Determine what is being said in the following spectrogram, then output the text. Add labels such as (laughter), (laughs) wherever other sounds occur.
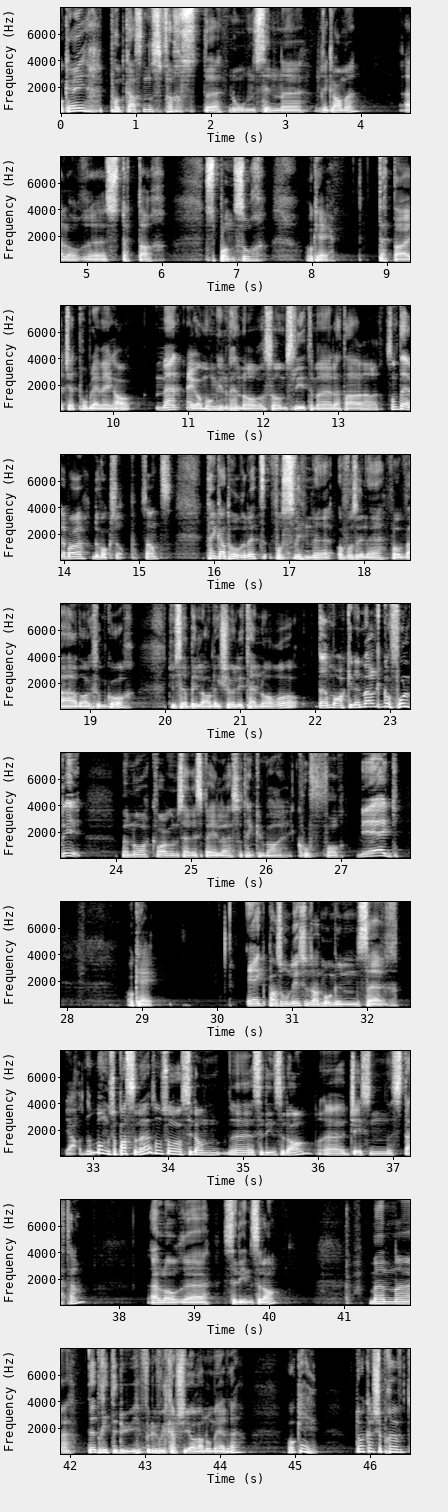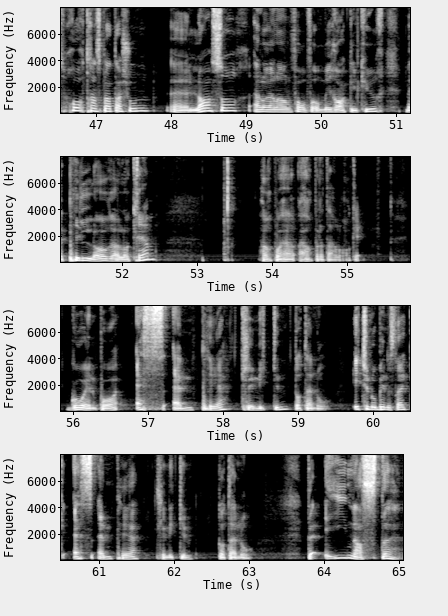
Ok, podkastens første noensinne reklame. Eller eh, støtter. Sponsor. Ok, dette er ikke et problem jeg har, men jeg har mange venner som sliter med dette. Sånt er det bare. Du vokser opp. sant? Tenk at håret ditt forsvinner og forsvinner for hver dag som går. Du ser bilder av deg sjøl i tenåra der maken er mørk og foldig. Men nå, hver gang du ser i speilet, så tenker du bare 'Hvorfor meg?' Ok. Jeg personlig syns at mange ser Ja, det er mange som passer det. Sånn som Zidane, eh, Zidane eh, Jason Statham eller Sedin Zidane Zidane. Men eh, det driter du i, for du vil kanskje gjøre noe med det. Ok, du har kanskje prøvd hårtransplantasjon, eh, laser eller en annen form for mirakelkur med piller eller krem. Hør på, her, hør på dette her nå. ok. Gå inn på smpklinikken.no. Ikke noe bindestrek. smpklinikken.no. Det eneste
